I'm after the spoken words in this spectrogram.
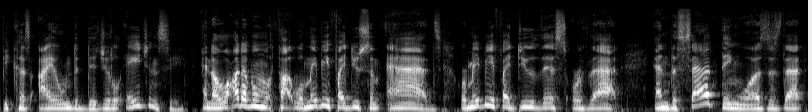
Because I owned a digital agency. And a lot of them thought, well, maybe if I do some ads or maybe if I do this or that. And the sad thing was, is that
